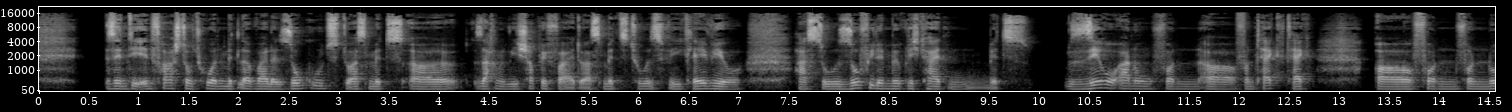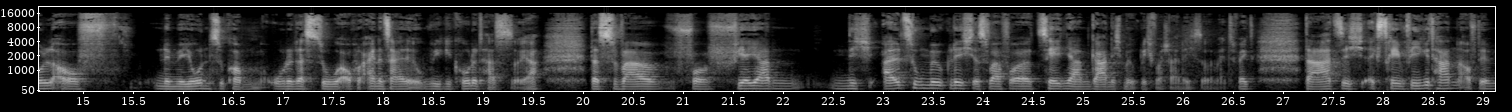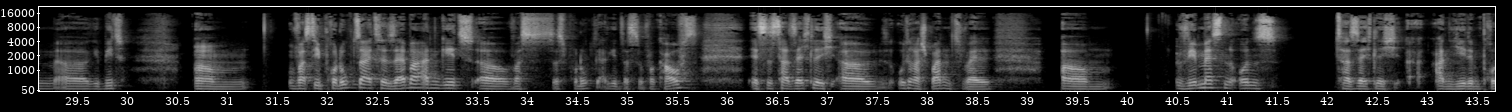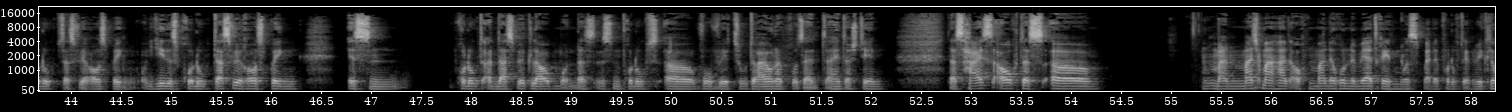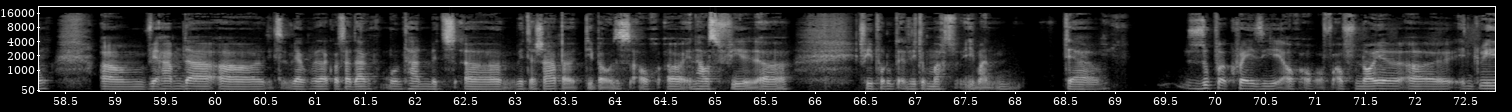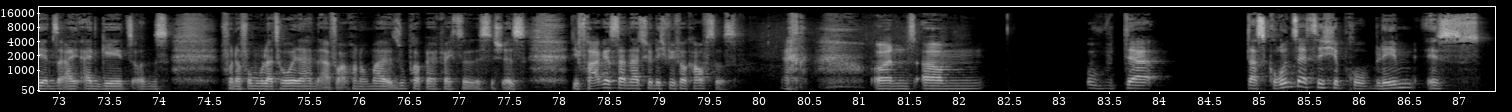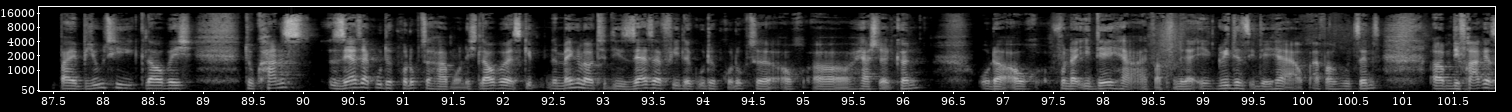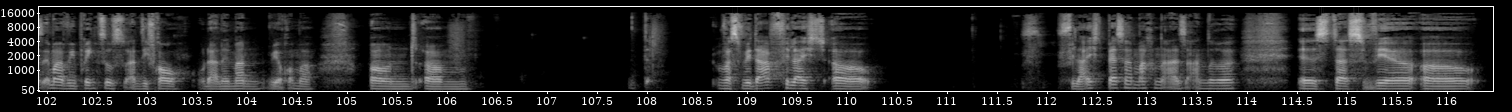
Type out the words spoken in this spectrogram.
sind die Infrastrukturen mittlerweile so gut. Du hast mit äh, Sachen wie Shopify, du hast mit Tools wie Klaviyo, hast du so viele Möglichkeiten mit zero Ahnung von äh, von Tech, Tech äh, von von null auf eine Million zu kommen, ohne dass du auch eine Zeile irgendwie gecodet hast. So, ja, das war vor vier Jahren nicht allzu möglich. Es war vor zehn Jahren gar nicht möglich wahrscheinlich so im Endeffekt. Da hat sich extrem viel getan auf dem äh, Gebiet. Ähm, was die Produktseite selber angeht, äh, was das Produkt angeht, das du verkaufst, ist es tatsächlich äh, ultra spannend, weil ähm, wir messen uns tatsächlich an jedem Produkt, das wir rausbringen. Und jedes Produkt, das wir rausbringen, ist ein Produkt, an das wir glauben und das ist ein Produkt, äh, wo wir zu 300 Prozent dahinter stehen. Das heißt auch, dass äh, man manchmal halt auch mal eine Runde mehr drehen muss bei der Produktentwicklung. Ähm, wir haben da, äh, wir haben da Gott sei Dank momentan mit äh, mit der Sharp, die bei uns auch äh, in-house viel äh, viel Produktentwicklung macht, jemanden, der super crazy auch, auch auf, auf neue äh, Ingredients ein, eingeht und von der Formulatorik dann einfach auch nochmal super perfektionistisch ist. Die Frage ist dann natürlich, wie verkaufst du es? und ähm, der das grundsätzliche Problem ist bei Beauty, glaube ich, du kannst sehr, sehr gute Produkte haben. Und ich glaube, es gibt eine Menge Leute, die sehr, sehr viele gute Produkte auch äh, herstellen können. Oder auch von der Idee her, einfach von der Ingredients-Idee her auch einfach gut sind. Ähm, die Frage ist immer, wie bringst du es an die Frau oder an den Mann, wie auch immer. Und ähm, was wir da vielleicht äh, vielleicht besser machen als andere, ist, dass wir äh,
